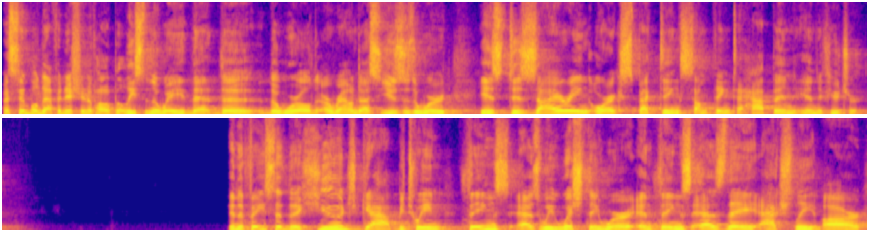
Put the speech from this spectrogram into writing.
A simple definition of hope, at least in the way that the, the world around us uses the word, is desiring or expecting something to happen in the future. In the face of the huge gap between things as we wish they were and things as they actually are,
